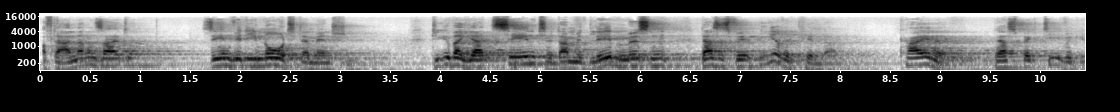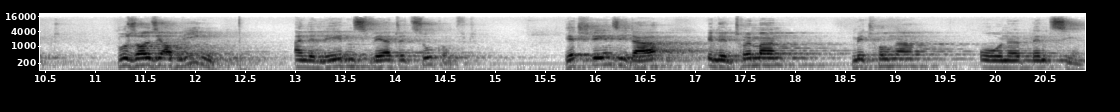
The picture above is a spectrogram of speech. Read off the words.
Auf der anderen Seite sehen wir die Not der Menschen, die über Jahrzehnte damit leben müssen, dass es für ihre Kinder keine Perspektive gibt. Wo soll sie auch liegen? Eine lebenswerte Zukunft. Jetzt stehen sie da in den Trümmern mit Hunger ohne Benzin.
